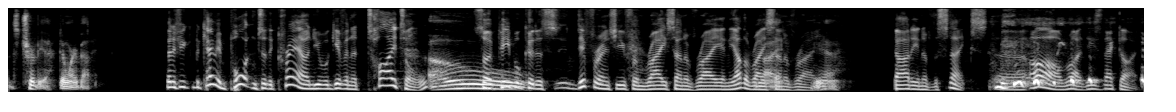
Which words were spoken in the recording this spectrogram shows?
it's trivia. Don't worry about it. But if you became important to the crown, you were given a title. Oh, So people could differentiate you from Ray, son of Ray, and the other Ray, son of Ray, Yeah. guardian of the snakes. Uh, oh, right, he's that guy.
